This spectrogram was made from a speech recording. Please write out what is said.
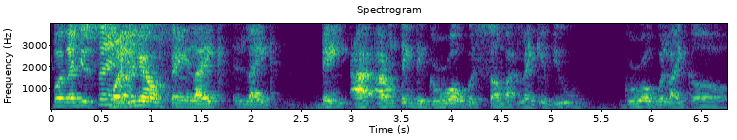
But like you're saying, But like, you know what I'm saying? Like like they I, I don't think they grew up with somebody like if you grew up with like a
